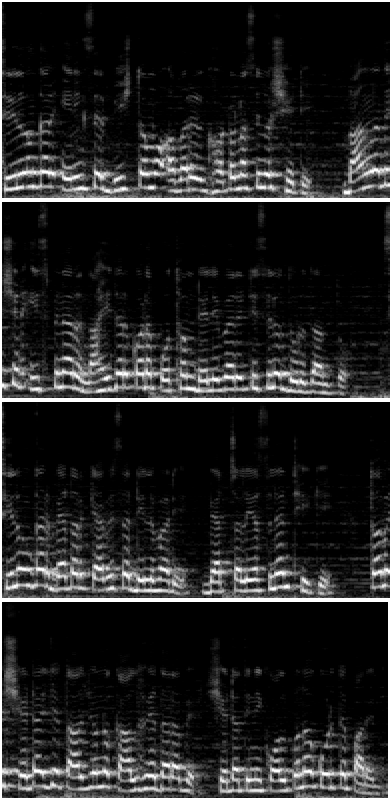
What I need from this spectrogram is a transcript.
শ্রীলঙ্কার ইনিংসের বিশতম ওভারের ঘটনা ছিল সেটি। বাংলাদেশের স্পিনার নাহিদার করা প্রথম ডেলিভারিটি ছিল দুর্দান্ত। শ্রীলঙ্কার ব্যাটার ক্যাবিসা ডেলিভারি, ব্যাট চালিয়েছিলেন ঠিকই। তবে সেটাই যে তার জন্য কাল হয়ে দাঁড়াবে, সেটা তিনি কল্পনাও করতে পারেনি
